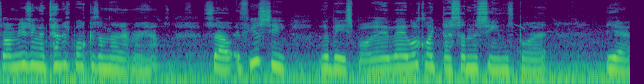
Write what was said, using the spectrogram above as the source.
So I'm using a tennis ball because I'm not at my house. So if you see the baseball, they, they look like this on the seams, but yeah.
